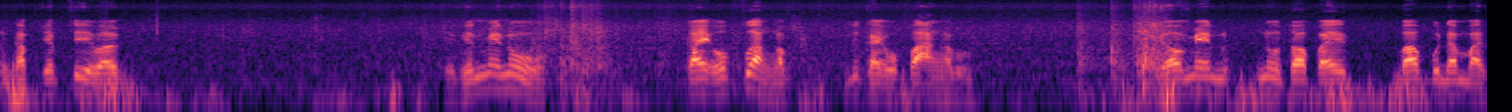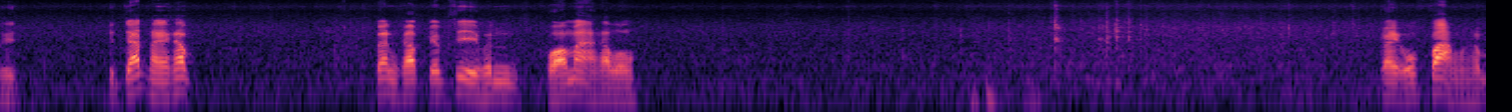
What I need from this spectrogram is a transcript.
นครับเอฟซีว่าอยากเห็นเมนูไก่อบเฟื่องครับ หรือไก่อบฟางครับผมเดี๋ยวเมนูต่อไปบ้าวปุณดำบาสิสิจัดให้ครับแฟนครับเอฟซีเพิ่นขอมาครับผมไก่อบฟางครับ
